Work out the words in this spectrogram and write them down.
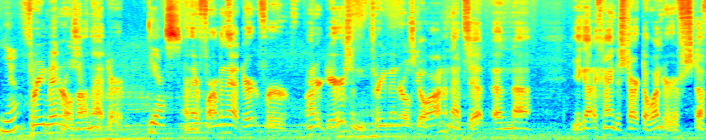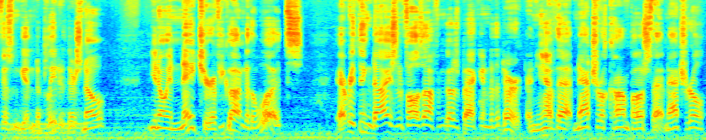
Yeah. three minerals on that dirt, Yes. and they're farming that dirt for 100 years, and three minerals go on, and that's it. And uh, you got to kind of start to wonder if stuff isn't getting depleted. There's no, you know, in nature, if you go out into the woods, everything dies and falls off and goes back into the dirt, and you have that natural compost, that natural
